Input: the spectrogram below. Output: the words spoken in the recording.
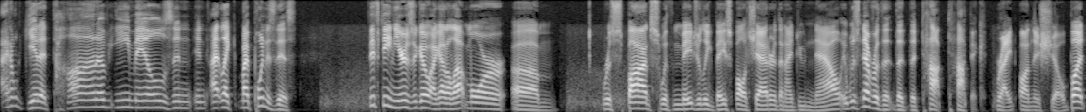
I don't get a ton of emails and and I like my point is this. 15 years ago I got a lot more um, response with Major League Baseball chatter than I do now. It was never the the the top topic, right, on this show. But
